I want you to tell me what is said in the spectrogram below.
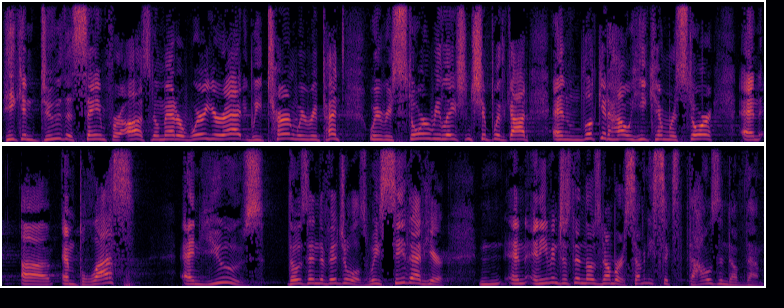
He can do the same for us. No matter where you're at, we turn, we repent, we restore relationship with God, and look at how He can restore and, uh, and bless and use those individuals. We see that here. And, and even just in those numbers 76,000 of them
